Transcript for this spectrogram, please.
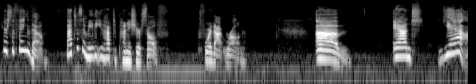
Here's the thing, though that doesn't mean that you have to punish yourself for that wrong. Um, and yeah,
